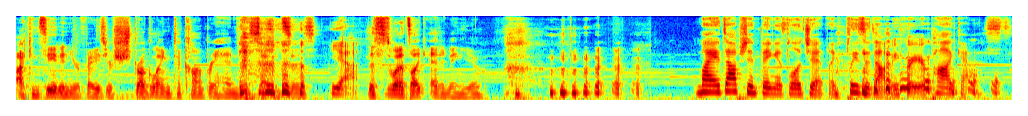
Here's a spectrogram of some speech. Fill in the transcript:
I can see it in your face. You're struggling to comprehend the sentences. Yeah, this is what it's like editing you. my adoption thing is legit. Like, please adopt me for your podcast.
